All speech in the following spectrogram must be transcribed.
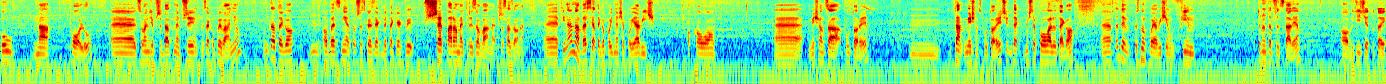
kół na polu, e, co będzie przydatne przy zakopywaniu. Dlatego mm, obecnie to wszystko jest jakby tak jakby przeparametryzowane, przesadzone. E, finalna wersja tego powinna się pojawić około e, miesiąca półtory. Mm, za miesiąc półtorej, czyli tak myślę połowa lutego. E, wtedy znów pojawi się film, którym to przedstawię. O, widzicie tutaj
